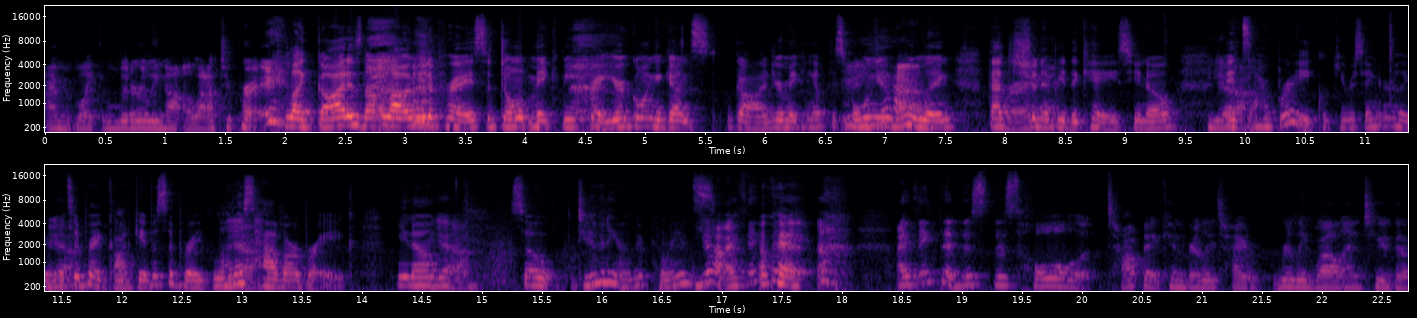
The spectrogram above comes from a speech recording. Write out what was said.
I'm like literally not allowed to pray. like God is not allowing me to pray, so don't make me pray. You're going against God. You're making up this whole new Yeah. ruling that Right. shouldn't be the case, you know? yeah. It's our break, like you were saying earlier. It's a break. God gave us a break. Let us have our break. You know? yeah. So, do you have any other points? Yeah, I think Okay. that I think that this this whole topic can really tie really well into the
